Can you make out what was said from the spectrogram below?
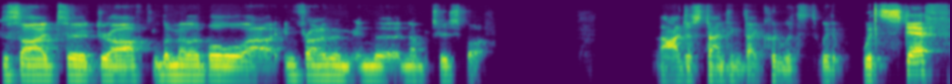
decide to draft LaMelo Ball uh, in front of him in the number two spot. I just don't think they could with with with Steph.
